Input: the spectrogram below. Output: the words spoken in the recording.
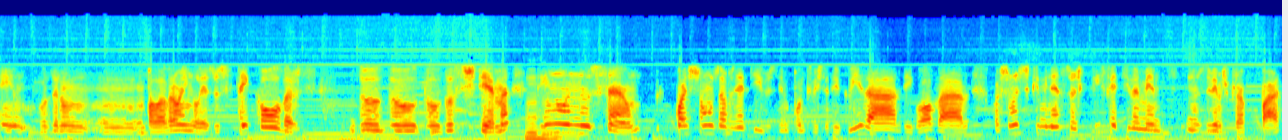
em, vou dizer um, um, palavrão em inglês, os stakeholders do, do, do, do sistema, uhum. tenham uma noção de quais são os objetivos do ponto de vista de equidade, de igualdade, quais são as discriminações que efetivamente nos devemos preocupar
